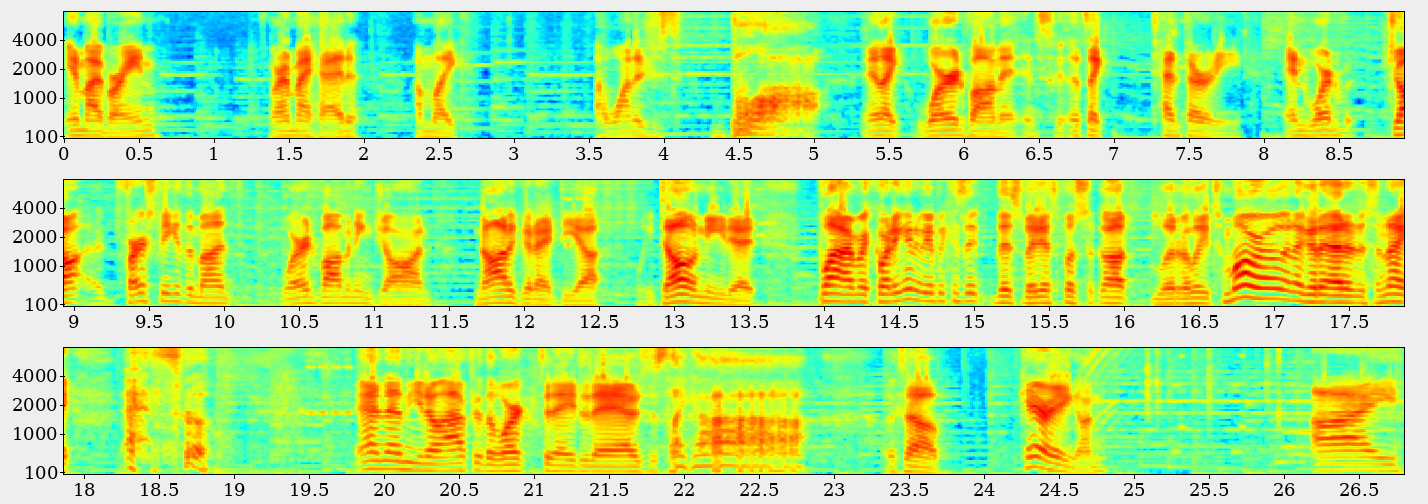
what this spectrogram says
in my brain or in my head, I'm like, I want to just blah and like word vomit. It's it's like 10:30 and word John first week of the month. Word vomiting John, not a good idea. We don't need it. But I'm recording anyway because it, this video is supposed to go out literally tomorrow, and I gotta edit it tonight. And so, and then you know after the work today, today I was just like ah. So carrying on, I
